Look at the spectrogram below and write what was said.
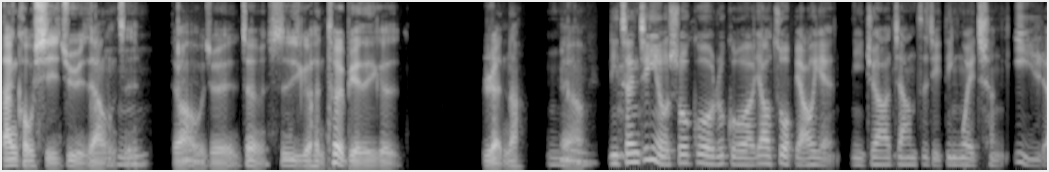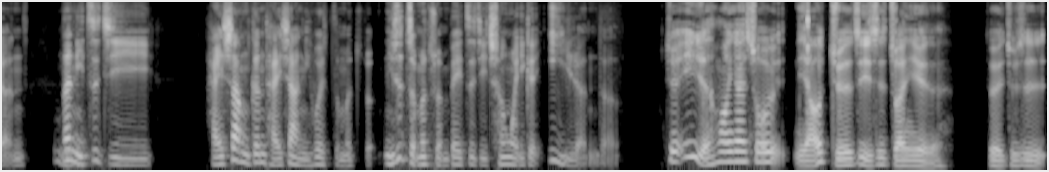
单口喜剧这样子，对吧？我觉得这是一个很特别的一个人呐，对啊。你曾经有说过，如果要做表演，你就要将自己定位成艺人。那你自己台上跟台下你会怎么准？你是怎么准备自己成为一个艺人的？就艺人的话，应该说你要觉得自己是专业的，对，就是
